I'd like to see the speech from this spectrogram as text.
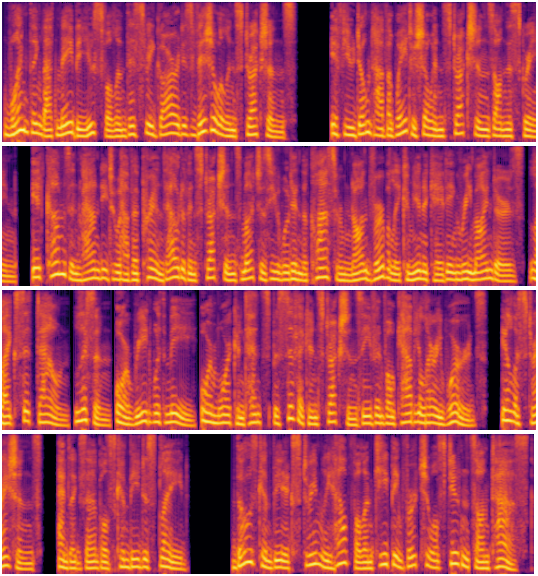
One thing that may be useful in this regard is visual instructions. If you don't have a way to show instructions on the screen, it comes in handy to have a printout of instructions much as you would in the classroom non-verbally communicating reminders like sit down, listen, or read with me, or more content-specific instructions even vocabulary words, illustrations, and examples can be displayed. Those can be extremely helpful in keeping virtual students on task.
